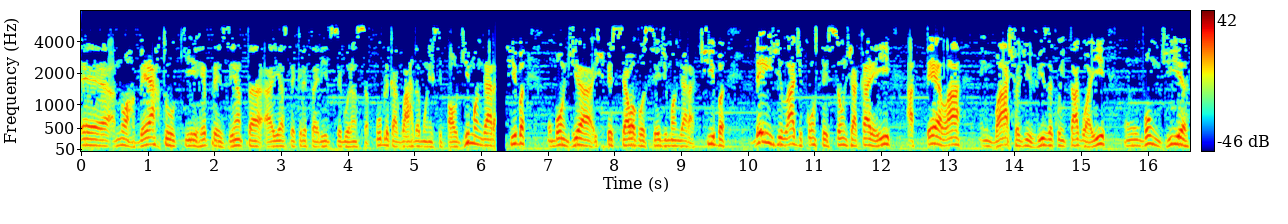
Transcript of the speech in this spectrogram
é, Norberto, que representa aí a Secretaria de Segurança Pública, a Guarda Municipal de Mangaratiba. Um bom dia especial a você de Mangaratiba, desde lá de Conceição de Jacareí até lá embaixo a divisa com Itaguaí. Um bom dia,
